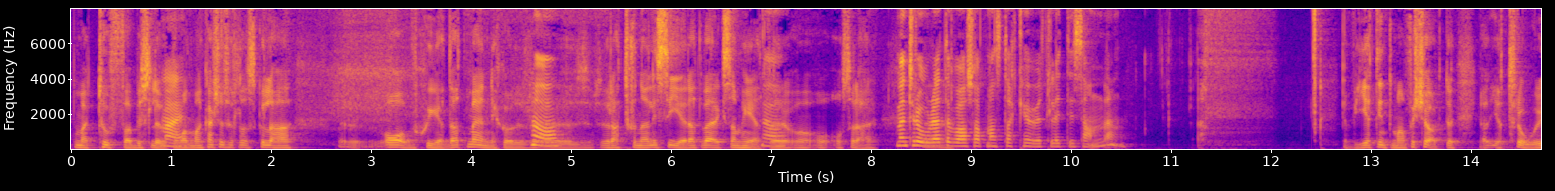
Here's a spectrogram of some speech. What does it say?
de här tuffa besluten. Att man kanske skulle, skulle ha eh, avskedat människor, ja. Eh, rationaliserat verksamheter ja. och, och, och, sådär. Men tror du att det var så att man stack huvudet lite i sanden? Jag vet inte, man försökte. Jag, jag tror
